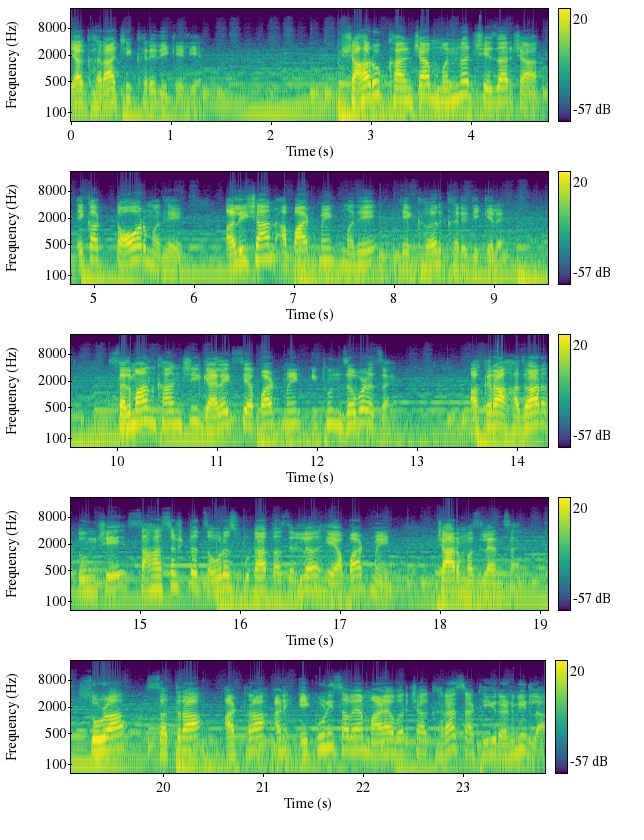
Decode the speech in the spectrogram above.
या घराची खरेदी केली आहे. शाहरुख खानच्या मन्नत शेजारच्या एका टॉवर मध्ये अलिशान अपार्टमेंटमध्ये हे घर खरेदी केलंय. सलमान खानची गॅलेक्सी अपार्टमेंट इथून जवळच आहे. अकरा हजार दोनशे सहासष्ट चौरस फुटात असलेलं हे अपार्टमेंट चार मजल्यांचं आहे. सोळा सतरा अठरा आणि एकोणीसाव्या माळ्यावरच्या घरासाठी रणवीरला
